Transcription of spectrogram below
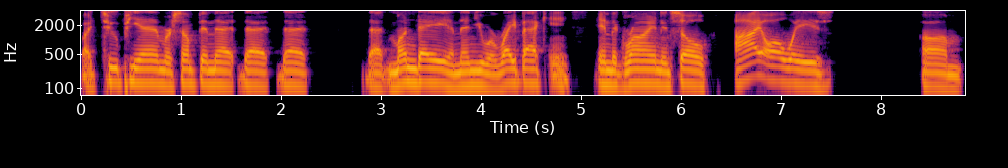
by 2 p.m. or something that that that that Monday, and then you were right back in in the grind. And so I always, um,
